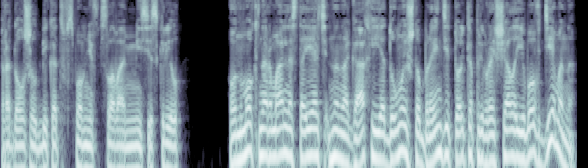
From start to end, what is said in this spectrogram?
продолжил Бикот, вспомнив слова миссис Крилл. Он мог нормально стоять на ногах, и я думаю, что Бренди только превращала его в демона.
